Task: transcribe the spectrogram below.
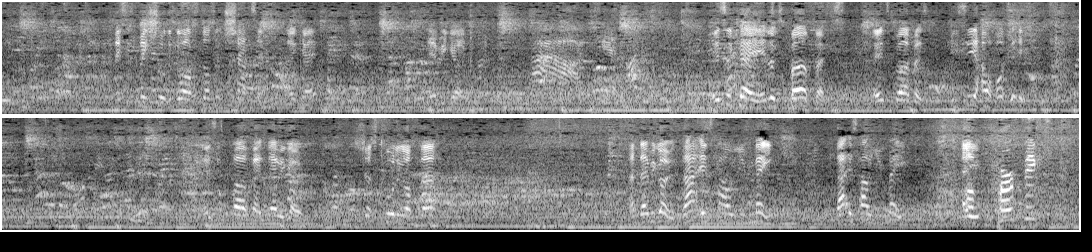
This is to make sure the glass doesn't shatter. Okay. There we go. Ah, it's okay. It looks perfect. It's perfect. Can you see how hot it is? This is perfect. There we go. It's just cooling off there. And there we go. That is how you make. That is how you make a A perfect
